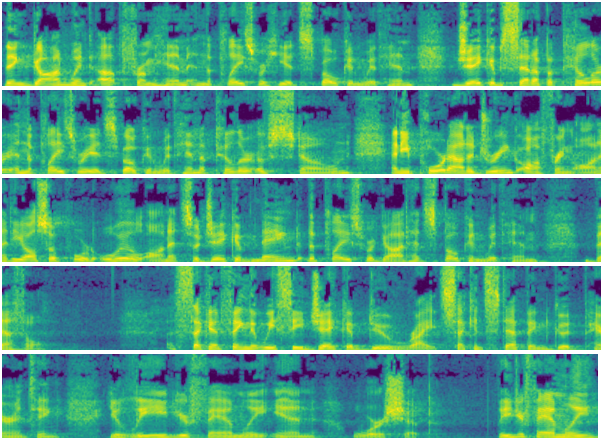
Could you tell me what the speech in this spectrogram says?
Then God went up from him in the place where he had spoken with him. Jacob set up a pillar in the place where he had spoken with him, a pillar of stone, and he poured out a drink offering on it. He also poured oil on it. So Jacob named the place where God had spoken with him Bethel. Second thing that we see Jacob do right, second step in good parenting, you lead your family in worship. Lead your family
